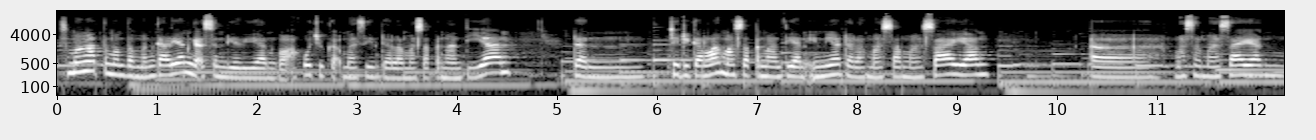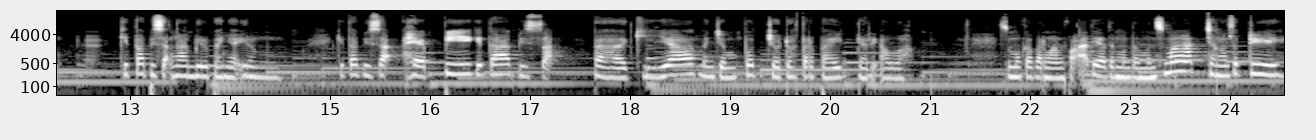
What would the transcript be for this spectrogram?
Semangat teman-teman, kalian gak sendirian kok. Aku juga masih dalam masa penantian dan jadikanlah masa penantian ini adalah masa-masa yang eh, masa-masa uh, yang kita bisa ngambil banyak ilmu. Kita bisa happy kita bisa bahagia menjemput jodoh terbaik dari Allah Semoga bermanfaat ya teman-teman. Semangat, jangan sedih.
